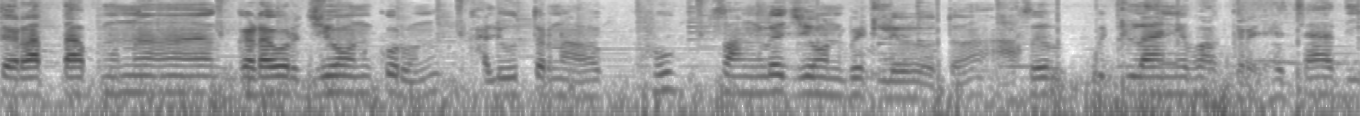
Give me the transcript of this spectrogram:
तर आता आपण गडावर जेवण करून खाली उतरणार आहोत. खूप चांगलं जेवण भेटलेलं होतं. असं पिठलं आणि भाकर ह्याच्या आधी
